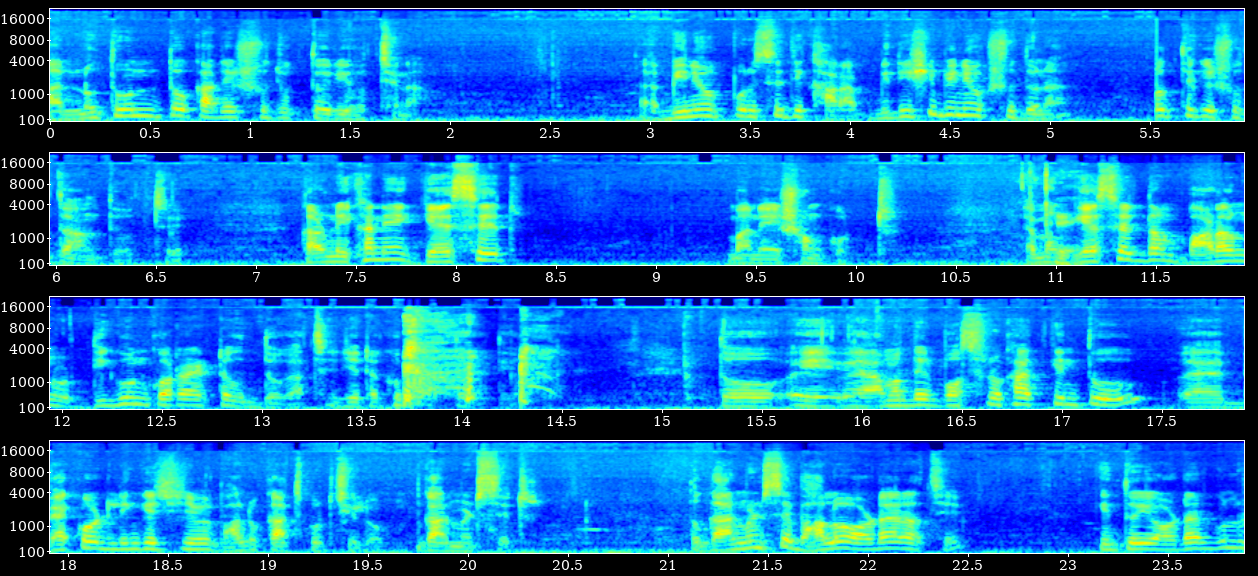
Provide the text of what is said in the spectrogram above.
আর নতুন তো কাজের সুযোগ তৈরি হচ্ছে না। বিনিয়োগ পরিস্থিতি খারাপ। বিদেশি বিনিয়োগ শুধু না থেকে সুতা আনতে হচ্ছে। কারণ এখানে গ্যাসের মানে সংকট এবং গ্যাসের দাম বাড়ানোর দ্বিগুণ করার একটা উদ্যোগ আছে যেটা খুব অর্থনীতি হবে। তো এই আমাদের বস্ত্র খাত কিন্তু ব্যাকওয়ার্ড লিঙ্কেজ হিসেবে ভালো কাজ করছিল গার্মেন্টসের তো গার্মেন্টসে ভালো অর্ডার আছে কিন্তু এই অর্ডারগুলো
